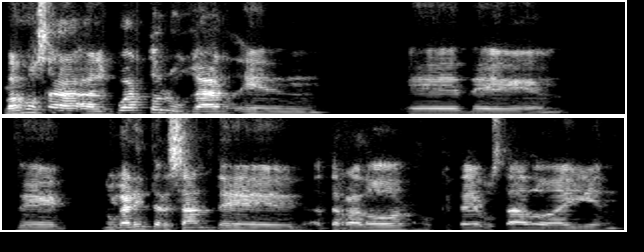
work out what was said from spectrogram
vamos a- al cuarto lugar en, eh, de, de lugar interesante, aterrador, o que te haya gustado ahí en,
